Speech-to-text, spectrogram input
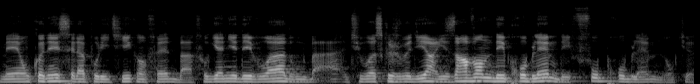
Mais on connaît, c'est la politique en fait. Bah, faut gagner des voix, donc bah, tu vois ce que je veux dire. Ils inventent des problèmes, des faux problèmes. Donc, euh,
